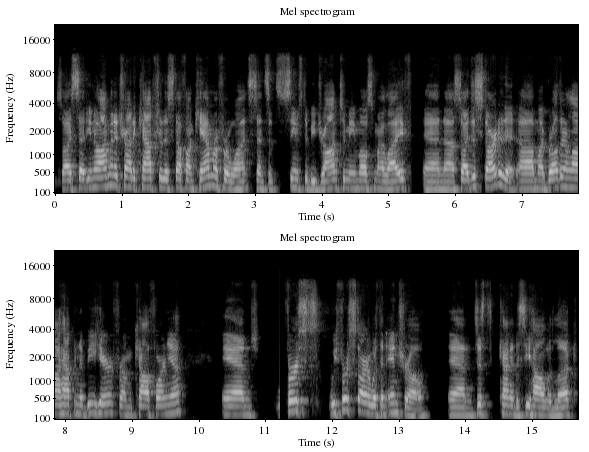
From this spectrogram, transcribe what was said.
so i said you know i'm going to try to capture this stuff on camera for once since it seems to be drawn to me most of my life. And uh, so i just started it. Uh, my brother-in-law happened to be here from california and first we first started with an intro and just kind of to see how it would look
